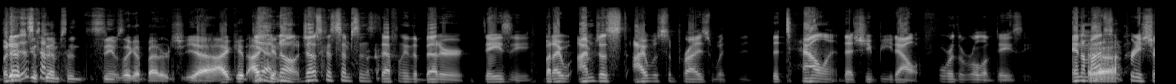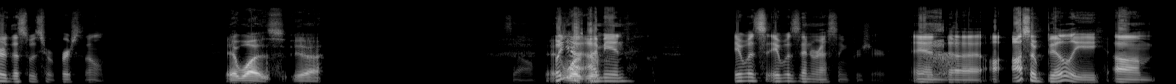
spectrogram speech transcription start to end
But Jessica Simpson seems like a better. Yeah, I could. I yeah, can. no, Jessica Simpson's definitely the better Daisy, but I I'm just I was surprised with the, the talent that she beat out for the role of Daisy, and I'm Yeah. actually pretty sure this was her first film. It was. Yeah. But yeah, I mean, it was it was interesting for sure. And uh, also Billy, um,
